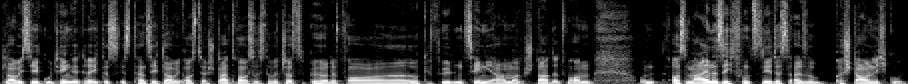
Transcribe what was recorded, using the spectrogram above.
glaube ich, sehr gut hingekriegt. Das ist tatsächlich, glaube ich, aus der Stadt raus, aus der Wirtschaftsbehörde vor äh, gefühlten zehn Jahren mal gestartet worden. Und aus meiner Sicht funktioniert das also erstaunlich gut.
